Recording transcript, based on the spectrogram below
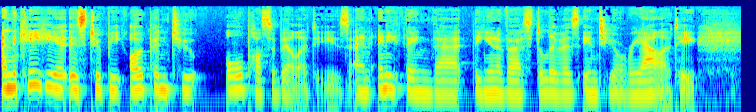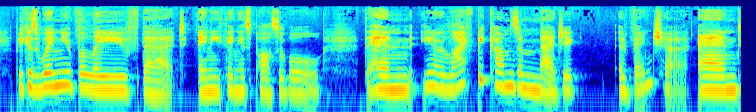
And the key here is to be open to all possibilities and anything that the universe delivers into your reality. Because when you believe that anything is possible, then, you know, life becomes a magic adventure and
